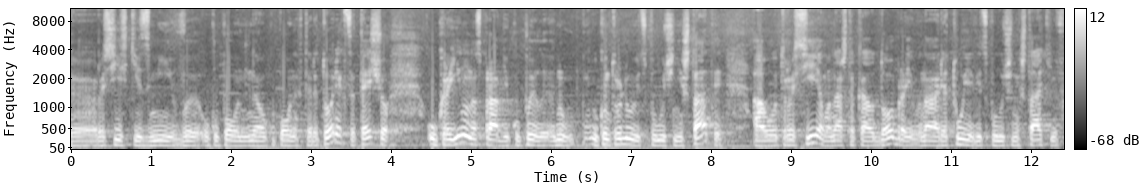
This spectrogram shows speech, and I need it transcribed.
е, російські змі в окупованих на окупованих територіях, це те, що Україну насправді купили, ну контролюють Сполучені Штати. А от Росія, вона ж така добра, і вона рятує від Сполучених Штатів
